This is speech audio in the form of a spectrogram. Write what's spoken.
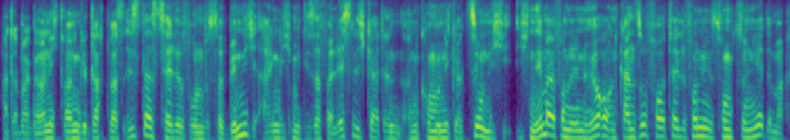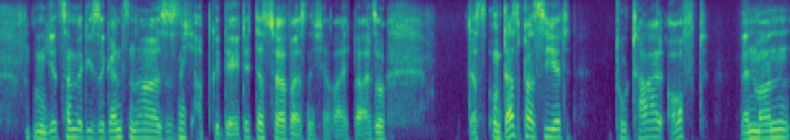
hat aber gar nicht dran gedacht, was ist das Telefon, was verbinde ich eigentlich mit dieser Verlässlichkeit an, an Kommunikation. Ich, ich nehme einfach nur den Hörer und kann sofort telefonieren, es funktioniert immer. Und jetzt haben wir diese ganzen, ah, es ist nicht abgedatet, der Server ist nicht erreichbar. Also das, und das passiert total oft, wenn man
